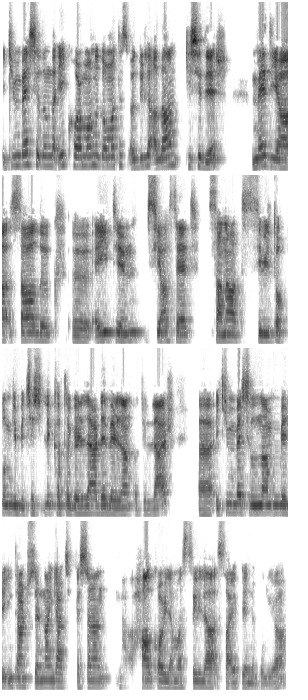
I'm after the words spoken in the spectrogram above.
2005 yılında ilk hormonlu domates ödülü alan kişidir. Medya, sağlık, e, eğitim, siyaset, sanat, sivil toplum gibi çeşitli kategorilerde verilen ödüller 2005 ee, yılından beri internet üzerinden gerçekleşen halk oylamasıyla sahiplerini buluyor.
